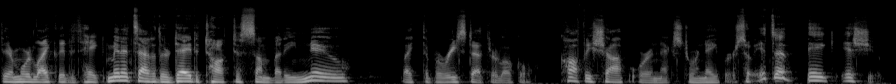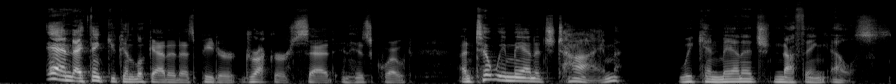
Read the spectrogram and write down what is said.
They're more likely to take minutes out of their day to talk to somebody new, like the barista at their local coffee shop or a next door neighbor. So it's a big issue. And I think you can look at it as Peter Drucker said in his quote until we manage time, we can manage nothing else.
